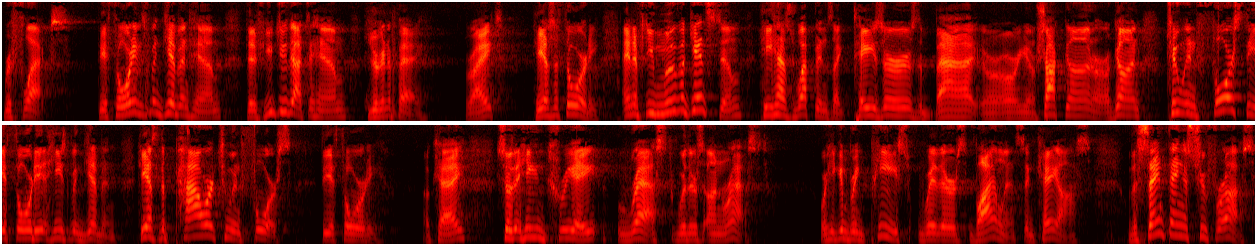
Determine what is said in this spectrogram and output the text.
reflects. The authority that's been given him that if you do that to him, you're going to pay, right? He has authority. And if you move against him, he has weapons like tasers, the bat, or, or, you know, shotgun or a gun to enforce the authority that he's been given. He has the power to enforce the authority, okay? So that he can create rest where there's unrest, where he can bring peace where there's violence and chaos. The same thing is true for us.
